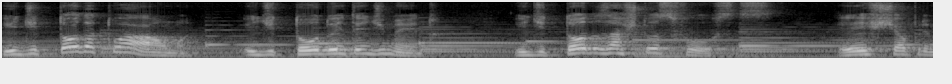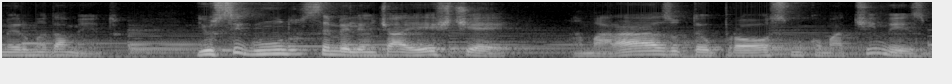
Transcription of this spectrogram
e de toda a tua alma, e de todo o entendimento, e de todas as tuas forças. Este é o primeiro mandamento. E o segundo, semelhante a este, é: amarás o teu próximo como a ti mesmo.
